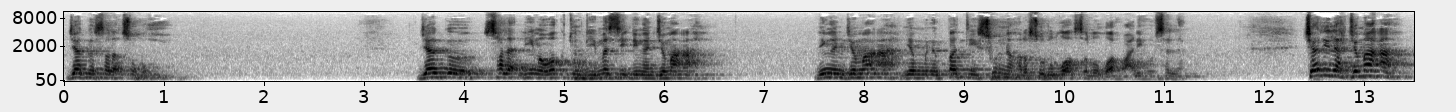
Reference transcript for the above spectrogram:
Jaga salat subuh. Jaga salat lima waktu di masjid dengan jemaah. Dengan jemaah yang menepati sunnah Rasulullah sallallahu alaihi wasallam. Carilah jemaah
